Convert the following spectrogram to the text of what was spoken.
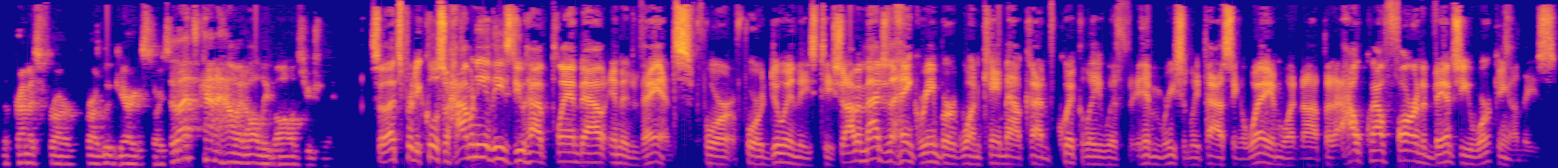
the premise for our for our Lou Gehrig story. So that's kind of how it all evolves usually. So that's pretty cool. So how many of these do you have planned out in advance for for doing these t-shirts? I imagine the Hank Greenberg one came out kind of quickly with him recently passing away and whatnot. But how how far in advance are you working on these?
